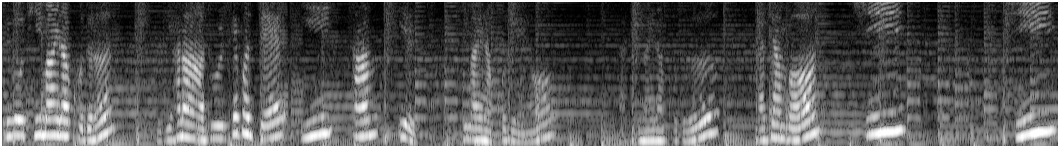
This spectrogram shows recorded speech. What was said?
그리고 D 마이너 코드는 여기 하나, 둘, 세 번째 2, 3, 1 D 마이너 코드예요. 자, D 마이너 코드. 다시 한번 C, G,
